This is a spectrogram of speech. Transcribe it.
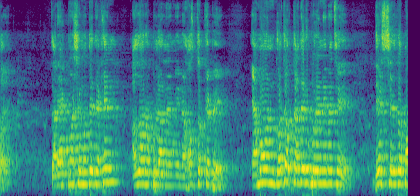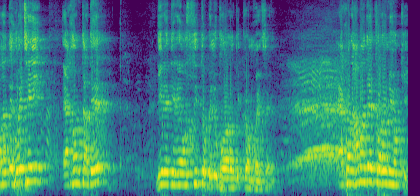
হয়। তার এক মাসের মধ্যে দেখেন, আল্লাহ রবুল্লা হস্তক্ষেপে এমন গজব তাদের উপরে নেমেছে, দেশ ছেড়ে তো পালাতে হয়েছেই, এখন তাদের ধীরে ধীরে অস্তিত্ব বিলুপ হওয়ার অতিক্রম হয়েছে। এখন আমাদের করণীয় কি?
